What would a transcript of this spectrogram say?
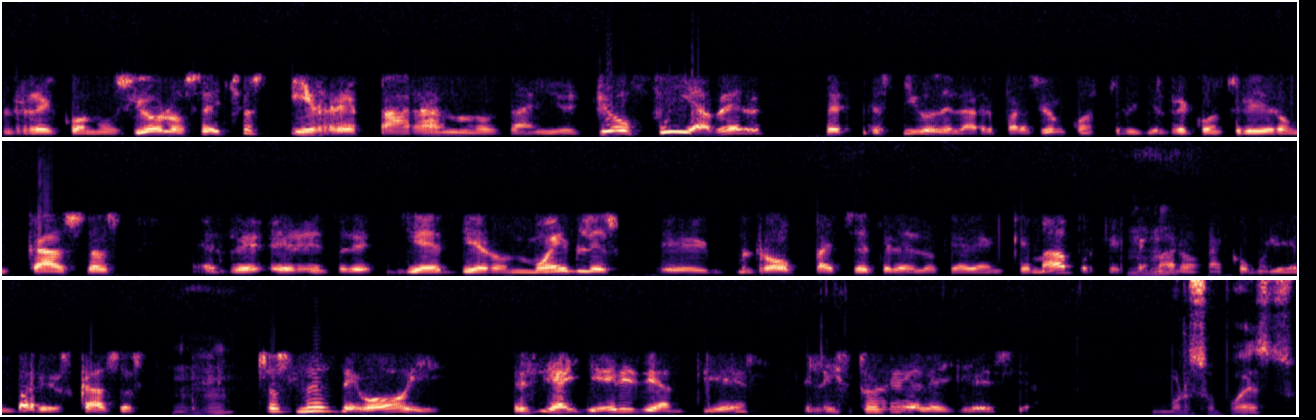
reconoció los hechos y repararon los daños. Yo fui a ver, ser testigo de la reparación, reconstruyeron casas, eh, dieron muebles, eh, ropa, etcétera, de lo que habían quemado, porque quemaron una comunidad en varias casas. Entonces no es de hoy, es de ayer y de antier, es la historia de la iglesia. Por supuesto.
